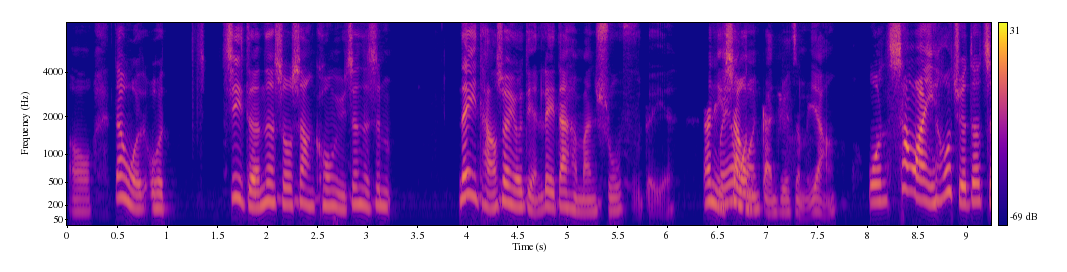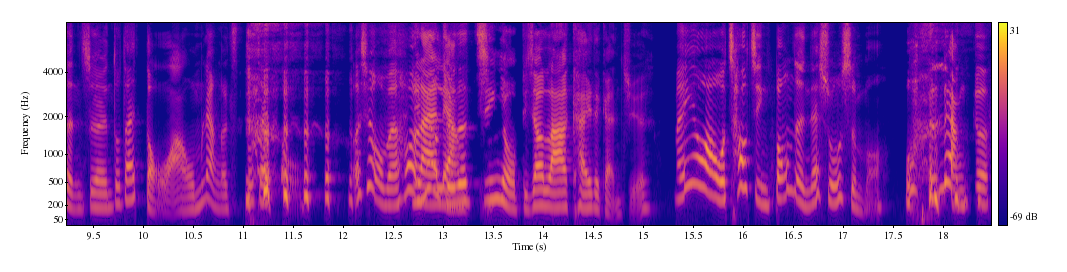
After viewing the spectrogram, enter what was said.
哦，但我我记得那时候上空余真的是那一堂，虽然有点累，但还蛮舒服的耶。那你上完感觉怎么样？我上完以后觉得整个人都在抖啊，我们两个 都在抖，而且我们后来觉得筋有比较拉开的感觉。没有啊，我超紧绷的。你在说什么？我们两个，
